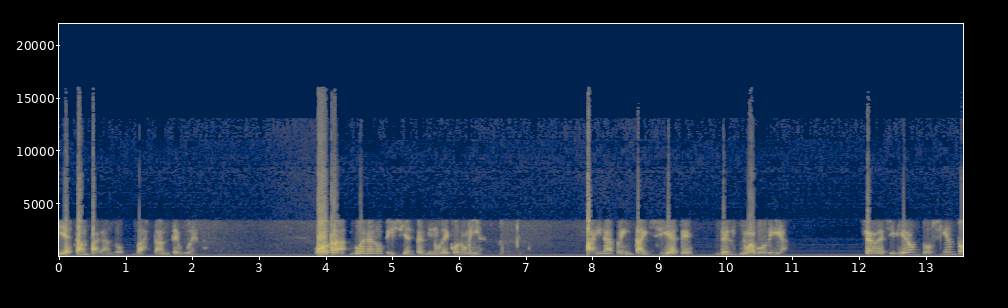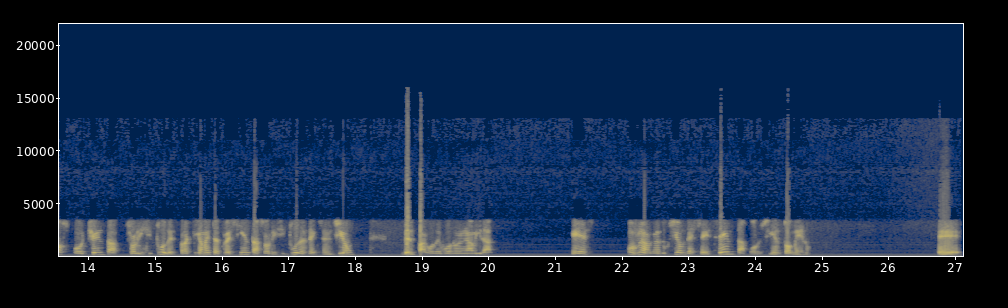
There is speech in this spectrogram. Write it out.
y están pagando bastante bueno. Otra buena noticia en términos de economía. Página 37 del Nuevo Día. Se recibieron 280 solicitudes, prácticamente 300 solicitudes de exención del pago de bono de Navidad, que es una reducción de 60% menos. Eh,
